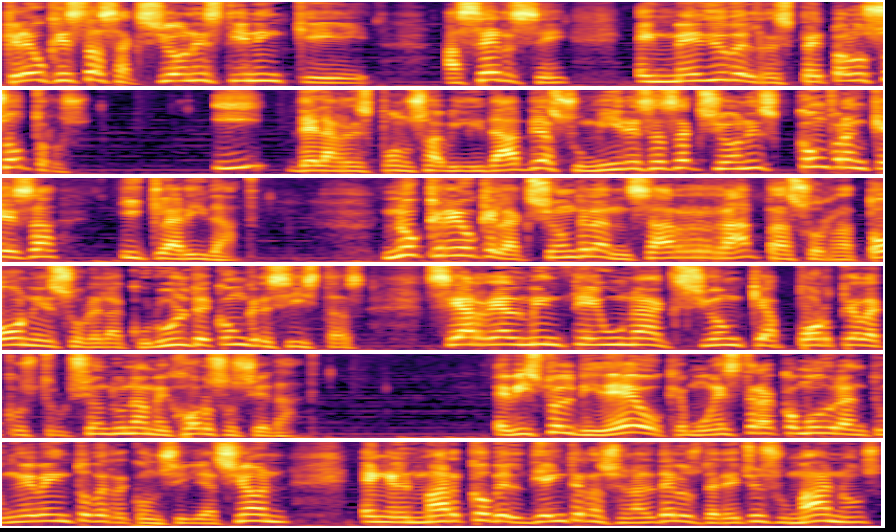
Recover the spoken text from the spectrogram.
Creo que estas acciones tienen que hacerse en medio del respeto a los otros y de la responsabilidad de asumir esas acciones con franqueza y claridad. No creo que la acción de lanzar ratas o ratones sobre la curul de congresistas sea realmente una acción que aporte a la construcción de una mejor sociedad. He visto el video que muestra cómo durante un evento de reconciliación, en el marco del Día Internacional de los Derechos Humanos,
